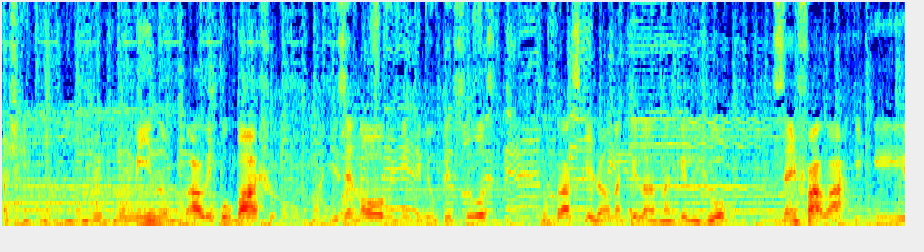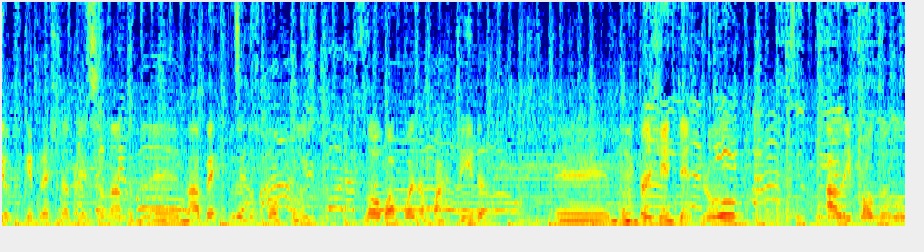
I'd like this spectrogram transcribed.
Acho que no, no mínimo ali por baixo, umas 19, 20 mil pessoas no frasqueirão naquela, naquele jogo. Sem falar que, que eu fiquei prestando atenção na, é, na abertura dos portões logo após a partida. É, muita gente entrou ali faltando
